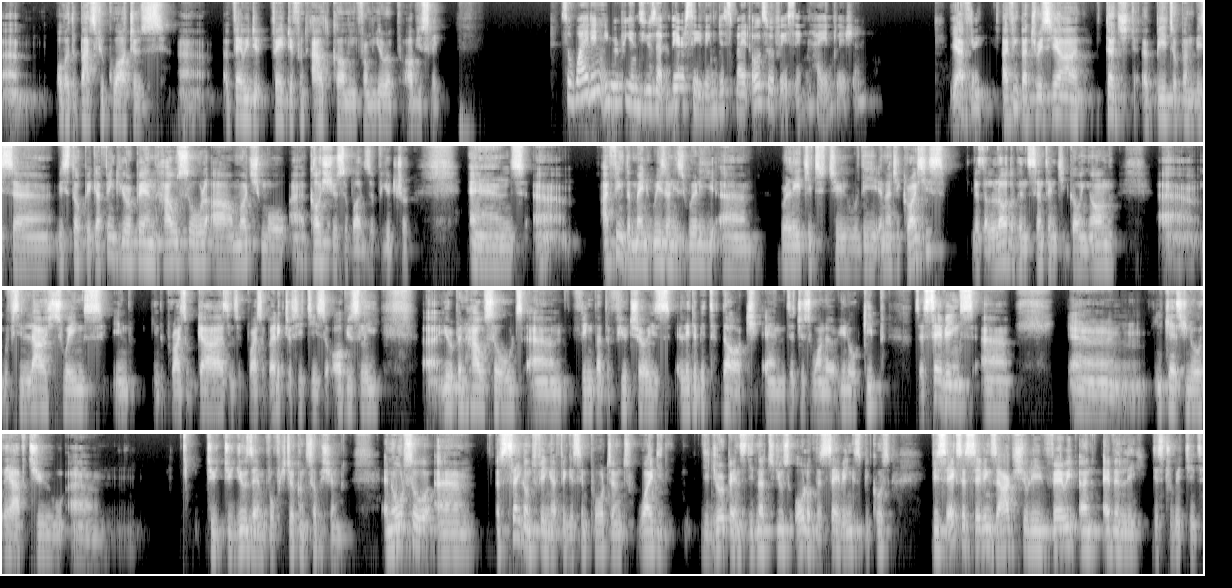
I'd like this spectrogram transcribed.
um, over the past few quarters. Uh, a very, di- very different outcome from Europe, obviously. So, why didn't Europeans use up their saving despite also facing high inflation? Yeah, I think I think Patricia touched a bit upon this uh, this topic. I think European households are much more uh, cautious about the future, and um, I think the main reason is really um, related to the energy crisis. There's a lot of uncertainty going on. Uh, we've seen large swings in in the price of gas, in the price of electricity. So obviously, uh, European households um, think that the future is a little bit dark, and they just want to, you know, keep their savings uh, um, in case you know they have to um, to to use them for future consumption. And also, um, a second thing I think is important. Why did the Europeans did not use all of the savings? Because these excess savings are actually very unevenly distributed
